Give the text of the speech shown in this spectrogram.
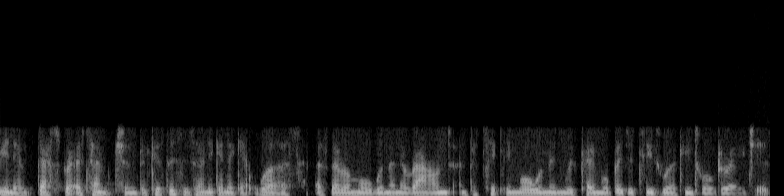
you know, desperate attention because this is only going to get worse as there are more women around and particularly more women with comorbidities working to older ages.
